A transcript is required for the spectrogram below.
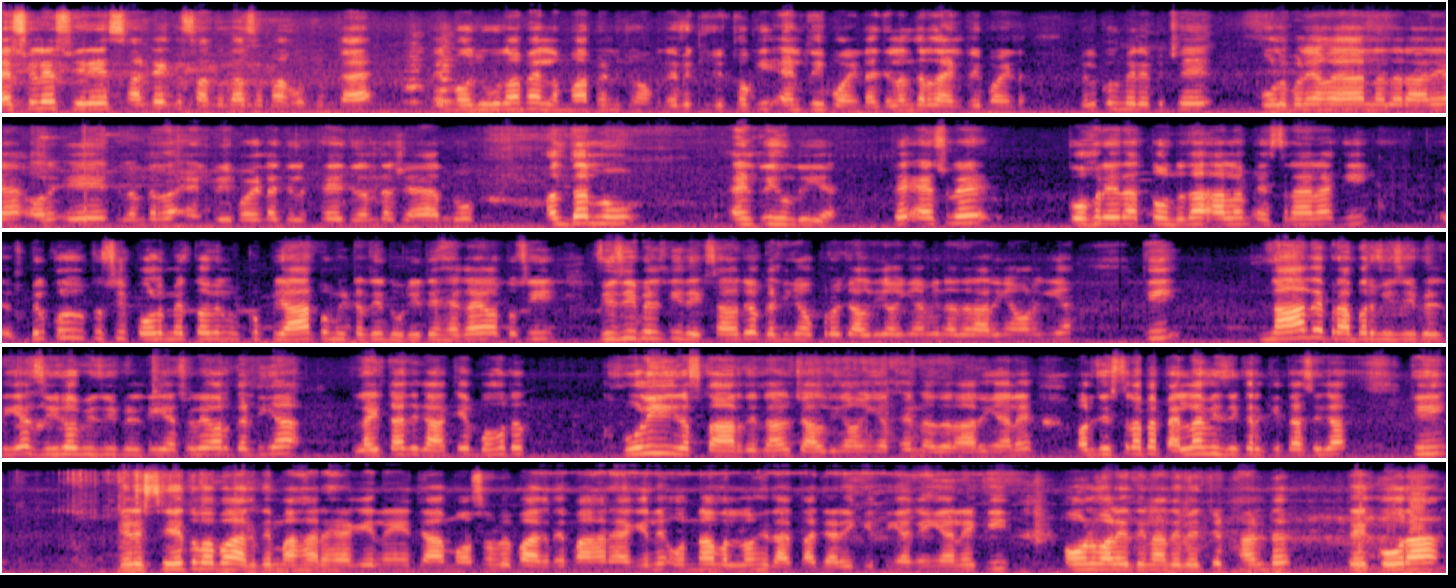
ਇਸ ਵੇਲੇ ਸਵੇਰੇ 7:30 ਦਾ ਸਮਾਂ ਹੋ ਚੁੱਕਾ ਹੈ ਤੇ ਮੌਜੂਦ ਆ ਮੈਂ ਲੰਮਾ ਪਿੰਡ ਚੌਂਕ ਦੇ ਵਿੱਚ, ਜਿੱਥੋਂ ਕਿ ਐਂਟਰੀ ਪੁਆਇੰਟ ਆ ਜਲੰਧਰ ਦਾ ਐਂਟਰੀ ਪੁਆਇੰਟ ਬਿਲਕੁਲ ਮੇਰੇ ਪਿੱਛੇ ਪੁਲ ਬਣਿਆ ਹੋਇਆ ਨਜ਼ਰ ਆ ਰਿਹਾ ਔਰ ਇਹ ਜਲੰਧਰ ਦਾ ਐਂਟਰੀ ਪੁਆਇੰਟ ਹੈ, ਜਿੱਥੇ ਜਲੰਧਰ ਸ਼ਹਿਰ ਨੂੰ ਅੰਦਰ ਨੂੰ ਐਂਟਰੀ ਹੁੰਦੀ ਹੈ। ਤੇ ਇਸ ਵੇਲੇ ਕੋਹਰੇ ਦਾ, ਧੁੰਦ ਦਾ ਆਲਮ ਇਸ ਤਰ੍ਹਾਂ ਹੈ ਕਿ ਬਿਲਕੁਲ ਤੁਸੀਂ ਪੁਲ ਮੇਰੇ ਤੋਂ ਬਿਲਕੁਲ 50 ਕੁ ਮੀਟਰ ਦੀ ਦੂਰੀ ਤੇ ਹੈਗਾ ਔਰ ਤੁਸੀਂ ਵਿਜ਼ੀਬਿਲਟੀ ਦੇਖ ਸਕਦੇ ਹੋ, ਗੱਡੀਆਂ ਉੱਪਰੋਂ ਚੱਲਦੀਆਂ ਹੋਈਆਂ ਵੀ ਨਜ਼ਰ ਆ ਰਹੀਆਂ ਹੋਣਗੀਆਂ ਕਿ ਨਾ ਦੇ ਬਰਾਬਰ ਵਿਜ਼ੀਬਿਲਟੀ ਹੈ ਜ਼ੀਰੋ ਵਿਜ਼ੀਬਿਲਟੀ ਹੈ ਇਸ ਵੇਲੇ ਔਰ ਗੱਡੀਆਂ ਲਾਈਟਾਂ ਜਗਾ ਕੇ ਬਹੁਤ ਹੌਲੀ ਰਫ਼ਤਾਰ ਦੇ ਨਾਲ ਚੱਲਦੀਆਂ ਹੋਈਆਂ ਇੱਥੇ ਨਜ਼ਰ ਆ ਰਹੀਆਂ ਨੇ ਔਰ ਜਿਸ ਤਰ੍ਹਾਂ ਮੈਂ ਪਹਿਲਾਂ ਵੀ ਜ਼ਿਕਰ ਕੀਤਾ ਸੀਗਾ ਕਿ ਜਿਹੜੇ ਸਿਹਤ ਵਿਭਾਗ ਦੇ ਮਾਹਰ ਹੈਗੇ ਨੇ ਜਾਂ ਮੌਸਮ ਵਿਭਾਗ ਦੇ ਮਾਹਰ ਹੈਗੇ ਨੇ, ਉਹਨਾਂ ਵੱਲੋਂ ਹਦਾਇਤਾਂ ਜਾਰੀ ਕੀਤੀਆਂ ਗਈਆਂ ਨੇ ਕਿ ਆਉਣ ਵਾਲੇ ਦਿਨਾਂ ਦੇ ਵਿੱਚ ਠੰਡ ਤੇ ਕੋਹਰਾ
